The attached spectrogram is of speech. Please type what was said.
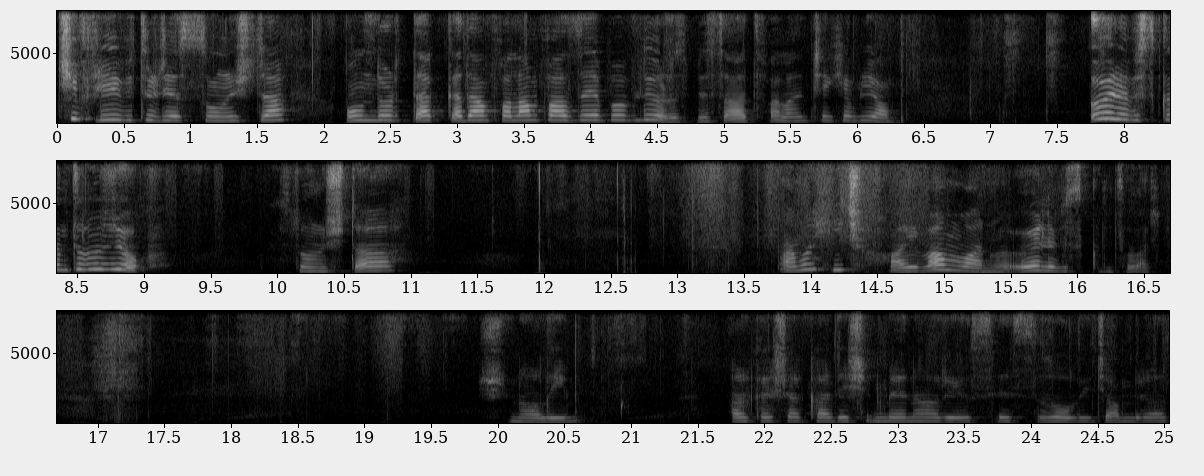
çiftliği bitireceğiz sonuçta. 14 dakikadan falan fazla yapabiliyoruz. Bir saat falan çekebiliyorum. öyle bir sıkıntımız yok. Sonuçta. Ama hiç hayvan var mı? Öyle bir sıkıntı var. Şunu alayım. Arkadaşlar kardeşim beni arıyor. Sessiz olacağım biraz.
